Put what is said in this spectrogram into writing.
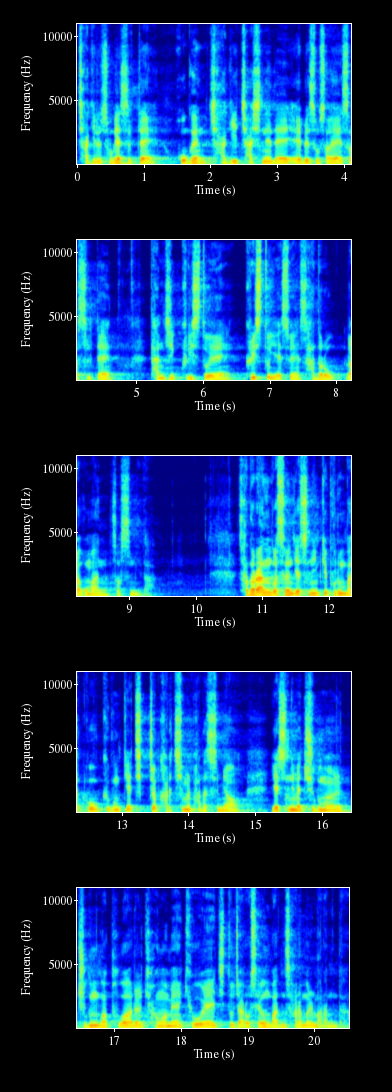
자기를 소개했을 때 혹은 자기 자신에 대해 에베소서에 썼을 때 단지 그리스도의 그리스도 예수의 사도라고만 썼습니다. 사도라는 것은 예수님께 부름받고 그분께 직접 가르침을 받았으며 예수님의 죽음을 죽음과 부활을 경험해 교회의 지도자로 세움 받은 사람을 말합니다.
